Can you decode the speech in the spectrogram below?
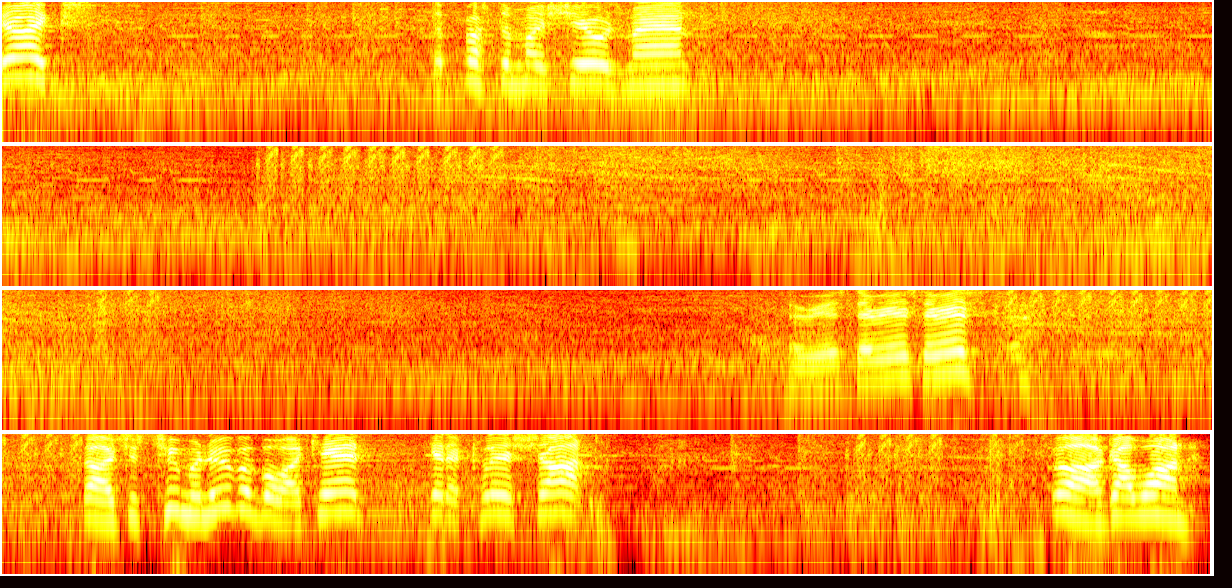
Yikes! They're busting my shields, man. There he is, there he is, there he is. No, it's just too maneuverable. I can't get a clear shot. Oh, I got one.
